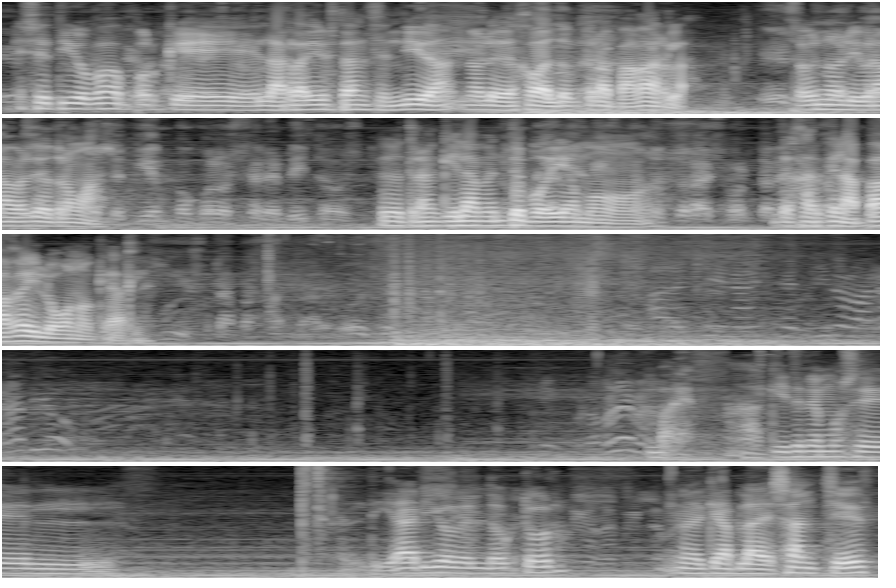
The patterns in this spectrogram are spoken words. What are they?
Ese tío va porque la radio está encendida, no le dejaba al doctor apagarla. Entonces nos libramos de otro más. Pero tranquilamente podíamos dejar que la apague y luego no quedarle. Vale, aquí tenemos el, el diario del doctor, en el que habla de Sánchez,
